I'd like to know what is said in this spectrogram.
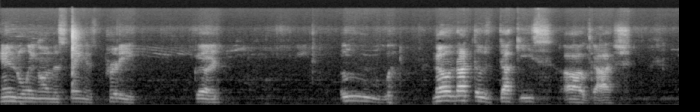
Handling on this thing is pretty good. Ooh. No, not those duckies. Oh, gosh.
